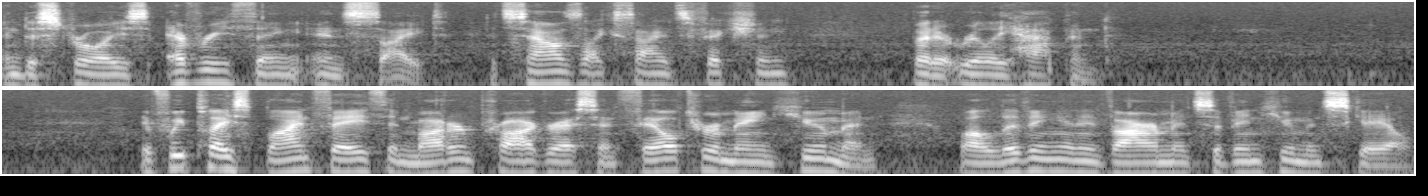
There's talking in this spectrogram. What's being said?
and destroys everything in sight. It sounds like science fiction, but it really happened. If we place blind faith in modern progress and fail to remain human while living in environments of inhuman scale,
